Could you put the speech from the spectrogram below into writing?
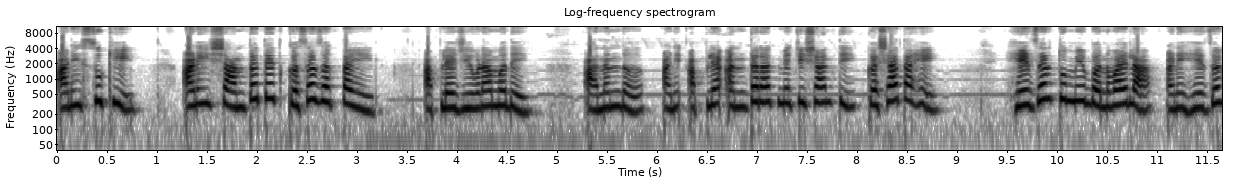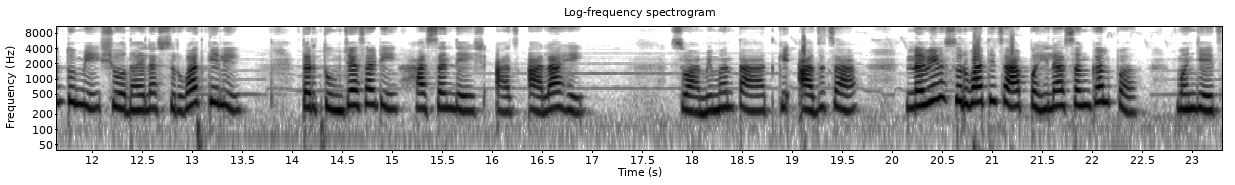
आणि सुखी आणि शांततेत कसं जगता येईल आपल्या जीवनामध्ये आनंद आणि आपल्या अंतरात्म्याची शांती कशात आहे? हे जर तुम्ही बनवायला आणि हे जर तुम्ही शोधायला सुरुवात केली तर तुमच्यासाठी हा संदेश आज आला आहे. स्वामी म्हणतात की आजचा नवीन सुरुवातीचा पहिला संकल्प म्हणजेच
